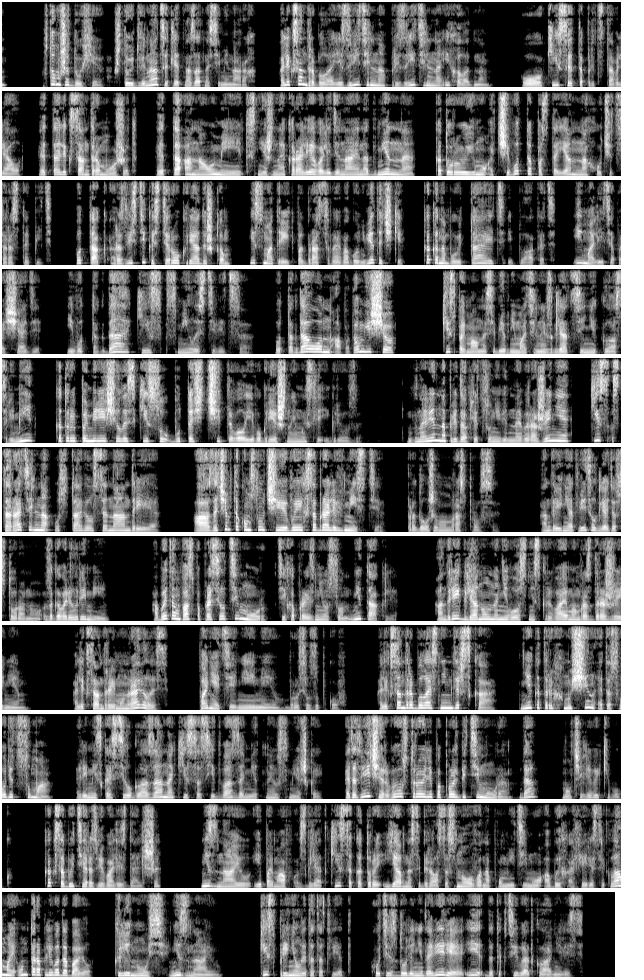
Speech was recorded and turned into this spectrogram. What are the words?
В том же духе, что и 12 лет назад на семинарах. Александра была язвительна, презрительна и холодна. О, Кис это представлял. Это Александра может. Это она умеет, снежная королева, ледяная надменная, которую ему от чего-то постоянно хочется растопить. Вот так развести костерок рядышком, и смотреть, подбрасывая в огонь веточки, как она будет таять и плакать, и молить о пощаде. И вот тогда кис смилостивится. Вот тогда он, а потом еще... Кис поймал на себе внимательный взгляд синих глаз Реми, который померещилось кису, будто считывал его грешные мысли и грезы. Мгновенно придав лицу невинное выражение, кис старательно уставился на Андрея, а зачем в таком случае вы их собрали вместе? Продолжил он расспросы. Андрей не ответил, глядя в сторону. Заговорил Реми. «Об этом вас попросил Тимур», — тихо произнес он. «Не так ли?» Андрей глянул на него с нескрываемым раздражением. «Александра ему нравилась?» «Понятия не имею», — бросил Зубков. Александра была с ним дерзка. Некоторых мужчин это сводит с ума. Реми скосил глаза на киса с едва заметной усмешкой. «Этот вечер вы устроили по просьбе Тимура, да?» Молчаливый кивок. Как события развивались дальше? Не знаю, и, поймав взгляд киса, который явно собирался снова напомнить ему об их афере с рекламой, он торопливо добавил «Клянусь, не знаю». Кис принял этот ответ, хоть и с долей недоверия, и детективы откланялись.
